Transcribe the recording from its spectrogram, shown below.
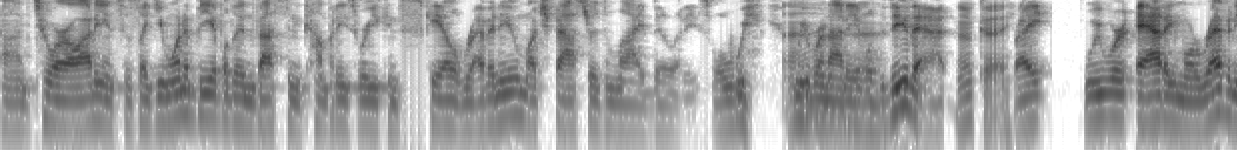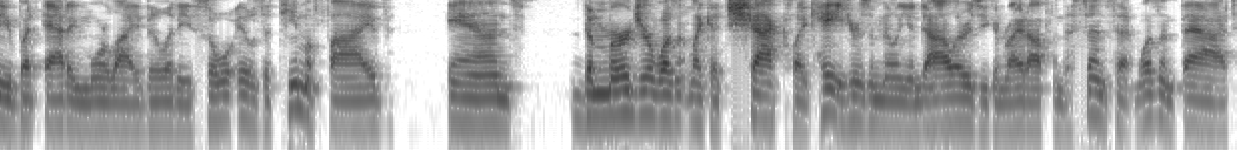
um, to our audience is like you want to be able to invest in companies where you can scale revenue much faster than liabilities. Well, we we were not able to do that. Ah, Okay. Right. We were adding more revenue, but adding more liabilities. So it was a team of five, and the merger wasn't like a check, like, hey, here's a million dollars you can write off in the sunset. It wasn't that.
